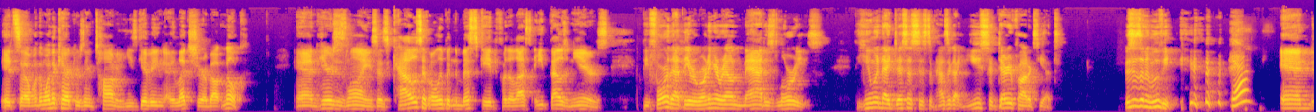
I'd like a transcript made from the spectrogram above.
It's uh, one of the characters named Tommy. He's giving a lecture about milk, and here's his line. He says, "Cows have only been domesticated for the last eight thousand years. Before that, they were running around mad as lorries." The human digestive system hasn't got used to dairy products yet. This isn't a movie. yeah. and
